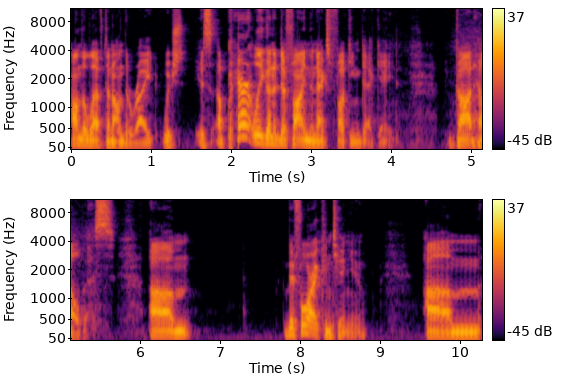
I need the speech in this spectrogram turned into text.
on the left and on the right, which is apparently going to define the next fucking decade. God help us. Um, before I continue, um,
